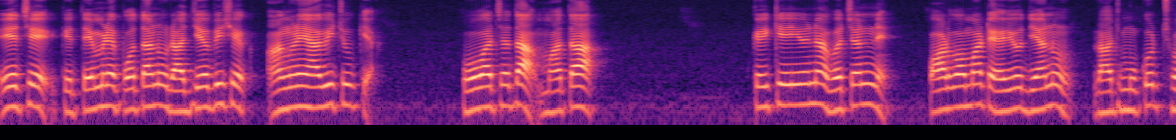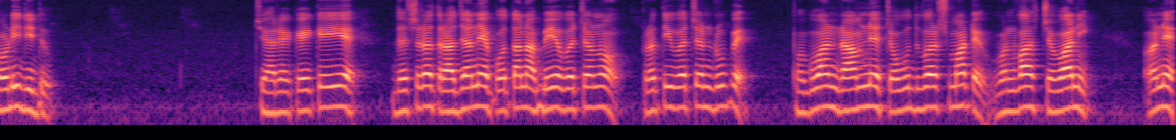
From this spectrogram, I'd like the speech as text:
એ છે કે તેમણે પોતાનું રાજ્યાભિષેક આંગણે આવી ચૂક્યા. હોવા છતાં માતા કૈકેયીના વચનને પાળવા માટે અયોધ્યાનું રાજમુકુટ છોડી દીધું. જ્યારે કૈકેયીએ દશરથ રાજાને પોતાના બે વચનો પ્રતિવચન રૂપે ભગવાન રામને ચૌદ વર્ષ માટે વનવાસ જવાની અને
